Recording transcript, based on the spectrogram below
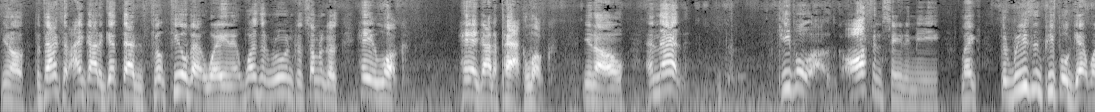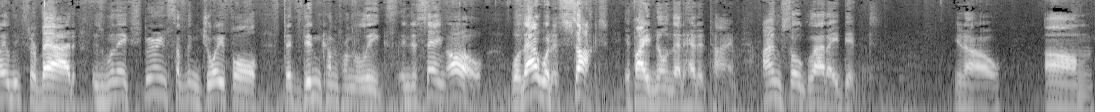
you know, the fact that I got to get that and feel, that way, and it wasn't ruined because someone goes, "Hey, look, hey, I got a pack, look," you know, and that people often say to me, like, the reason people get why leaks are bad is when they experience something joyful that didn't come from the leaks, and just saying, "Oh, well, that would have sucked if I had known that ahead of time." I'm so glad I didn't, you know. Um,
